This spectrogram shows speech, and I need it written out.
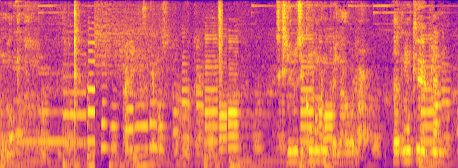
no. Es que yo no sé cómo romperla ahora. ¿Sabes cómo quedó de plano?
